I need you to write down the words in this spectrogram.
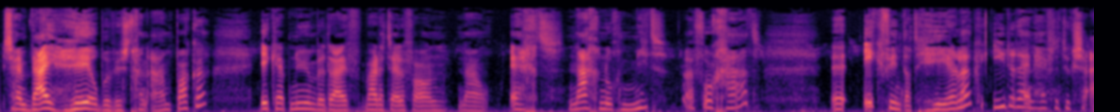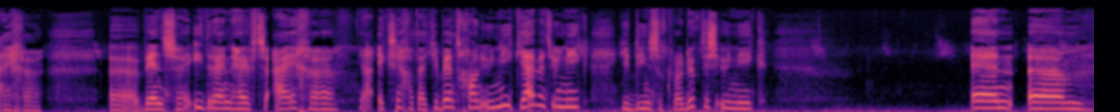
zijn wij heel bewust gaan aanpakken. Ik heb nu een bedrijf waar de telefoon nou echt nagenoeg niet uh, voor gaat. ik vind dat heerlijk. Iedereen heeft natuurlijk zijn eigen uh, wensen. Iedereen heeft zijn eigen. Ja, ik zeg altijd: je bent gewoon uniek. Jij bent uniek. Je dienst of product is uniek. En. Um,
